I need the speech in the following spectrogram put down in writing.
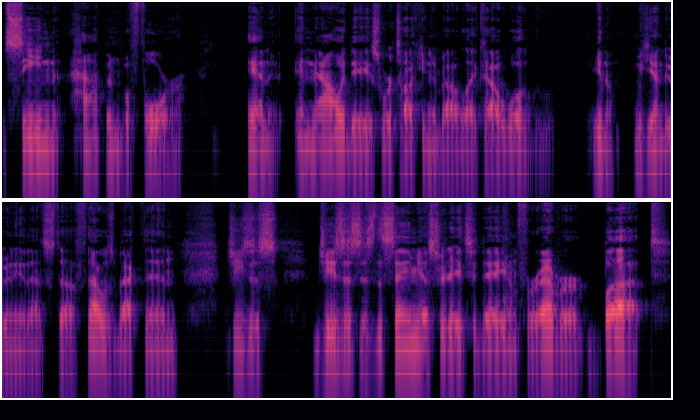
seen happen before. And and nowadays we're talking about like how well, you know, we can't do any of that stuff. That was back then. Jesus Jesus is the same yesterday, today, and forever, but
